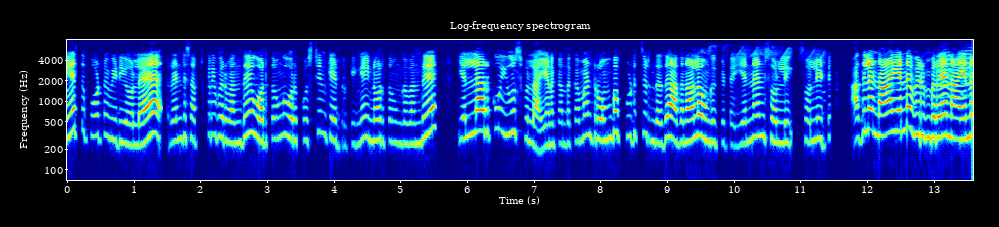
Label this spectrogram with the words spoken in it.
நேற்று போட்ட வீடியோவில் ரெண்டு சப்ஸ்கிரைபர் வந்து ஒருத்தவங்க ஒரு கொஸ்டின் கேட்டிருக்கீங்க இன்னொருத்தவங்க வந்து எல்லாருக்கும் யூஸ்ஃபுல்லாக எனக்கு அந்த கமெண்ட் ரொம்ப பிடிச்சிருந்தது. அதனால் உங்ககிட்ட என்னன்னு சொல்லி சொல்லிட்டு அதில் நான் என்ன விரும்புகிறேன் நான் என்ன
